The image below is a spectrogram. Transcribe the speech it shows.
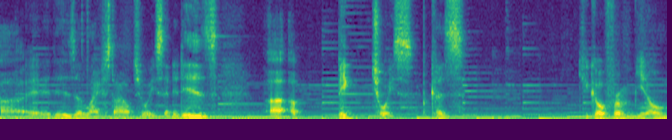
Uh, and it is a lifestyle choice, and it is uh, a big choice because you go from, you know,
